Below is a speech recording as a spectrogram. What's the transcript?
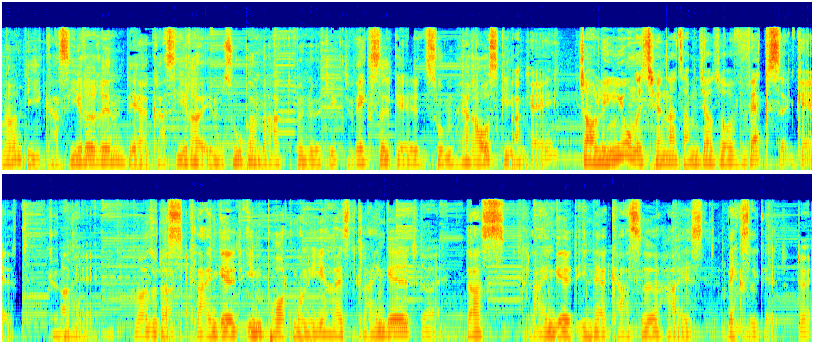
Ne? Die Kassiererin, der Kassierer im Supermarkt benötigt Wechselgeld zum Herausgeben. OK，找零用的钱呢，咱们叫做 Wechselgeld。 Genau. OK， Also das Okay. Kleingeld im Portemonnaie heißt Kleingeld. 对 Das Kleingeld in der Kasse heißt Wechselgeld. 对，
